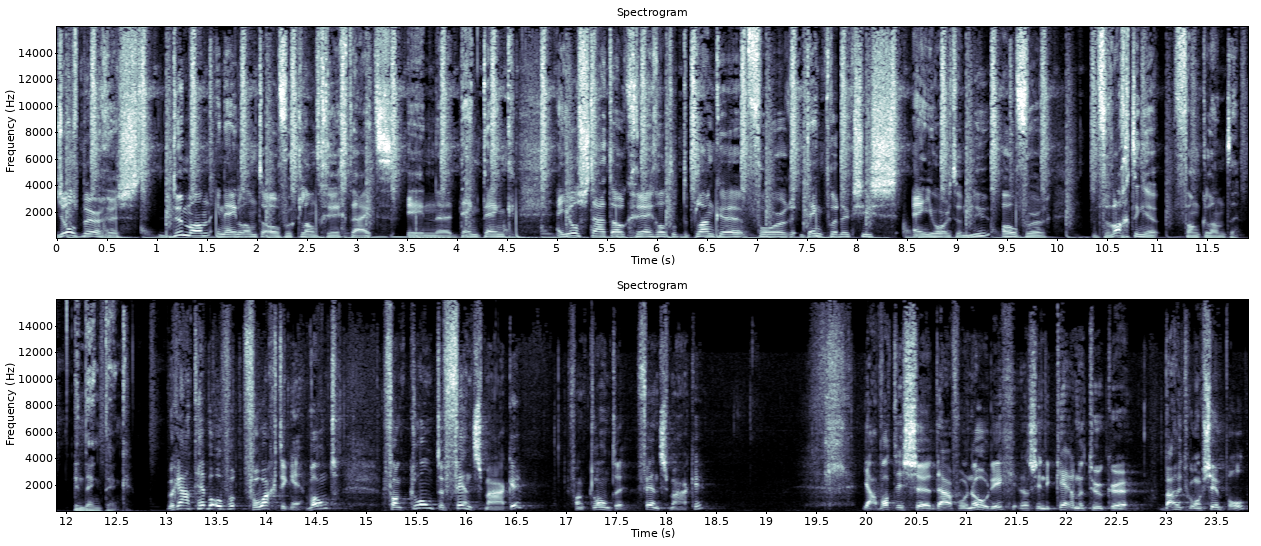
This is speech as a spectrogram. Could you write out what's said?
Jos Burgers, de man in Nederland over klantgerichtheid in eh Denktank. En Jos staat ook geregeld op de planken voor denkproducties. En je hoort hem nu over verwachtingen van klanten in Denktank. We gaan het hebben over verwachtingen. Want van klanten fans maken, van klanten fans maken. Ja, wat is eh, daarvoor nodig? Dat is in de kern natuurlijk eh, buitengewoon simpel.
